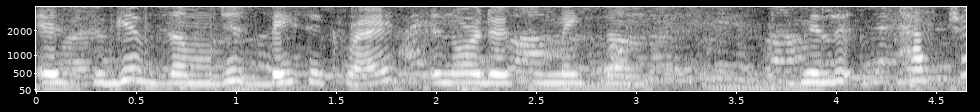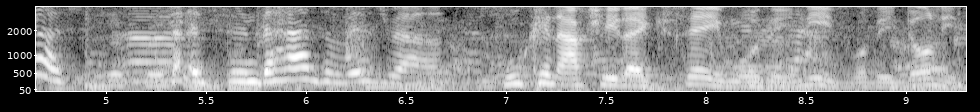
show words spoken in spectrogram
is to give them just basic rights in order to make them have trust. It's in the hands of Israel. Who can actually like say what they need, what they don't need?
